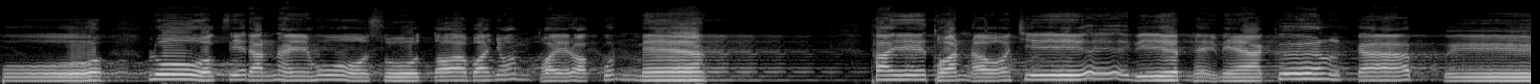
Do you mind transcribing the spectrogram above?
ปูลูกเสียดันให้หูสู่ต่อบ่ยอมถอยดอกคุณแม่ไทยถอนเอาชีวิตให้แม่ขึ้นกับฟืน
